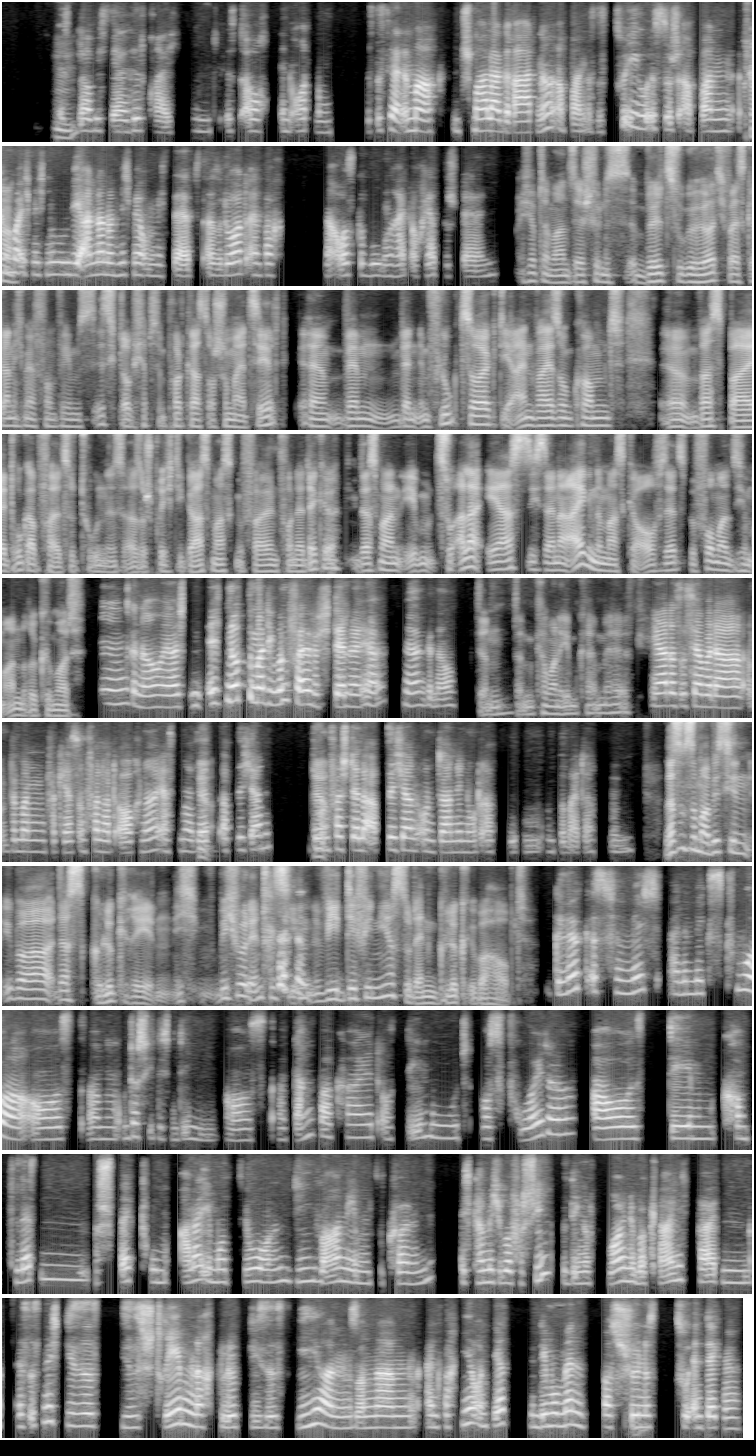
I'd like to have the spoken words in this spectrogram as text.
mhm. ist, glaube ich, sehr hilfreich und ist auch in Ordnung. Es ist ja immer ein schmaler Grad, ne? Ab wann ist es zu egoistisch, ab wann Klar. kümmere ich mich nur um die anderen und nicht mehr um mich selbst. Also dort einfach eine Ausgewogenheit auch herzustellen. Ich habe da mal ein sehr schönes äh, Bild zugehört. Ich weiß gar nicht mehr, von wem es ist. Ich glaube, ich habe es im Podcast auch schon mal erzählt. Ähm, wenn, wenn im Flugzeug die Einweisung kommt, äh, was bei Druckabfall zu tun ist, also sprich die Gasmasken fallen von der Decke, dass man eben zuallererst sich seine eigene Maske aufsetzt, bevor man sich um andere kümmert. Mhm, genau, ja. Ich, ich nutze mal die Unfallstelle, ja. Ja, genau. Dann, dann kann man eben keinem mehr helfen. Ja, das ist ja bei der, wenn man einen Verkehrsunfall hat, auch, ne? Erstmal selbst ja. absichern die ja. Unfallstelle absichern und dann den Notarzt suchen und so weiter. Mhm. Lass uns noch mal ein bisschen über das Glück reden. Ich, mich würde interessieren, wie definierst du denn Glück überhaupt? Glück ist für mich eine Mixtur aus ähm, unterschiedlichen Dingen, aus äh, Dankbarkeit, aus Demut, aus Freude, aus dem kompletten Spektrum aller Emotionen, die wahrnehmen zu können. Ich kann mich über verschiedenste Dinge freuen, über Kleinigkeiten. Es ist nicht dieses dieses Streben nach Glück, dieses Gieren, sondern einfach hier und jetzt in dem Moment was Schönes zu entdecken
